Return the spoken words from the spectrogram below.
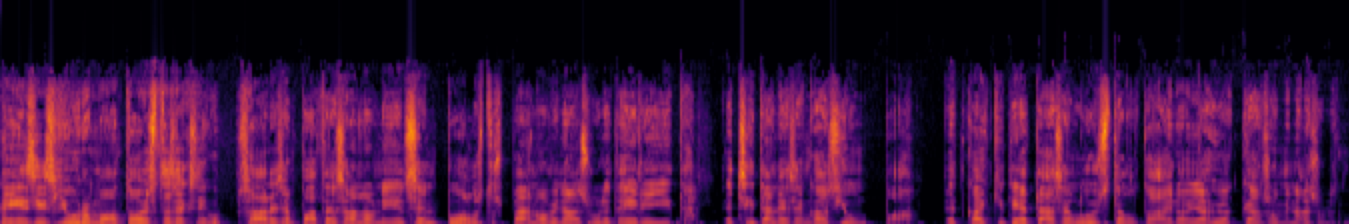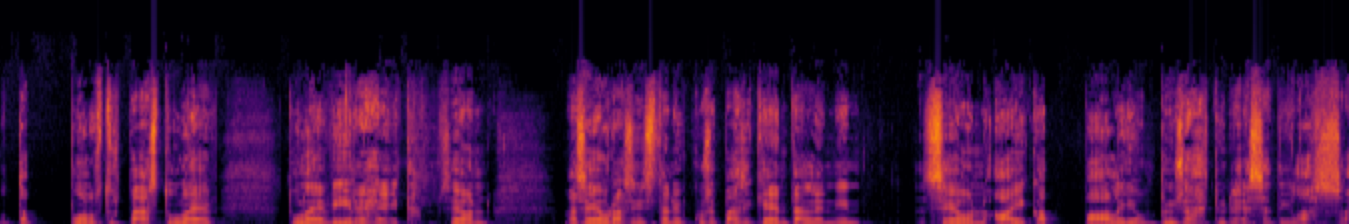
niin siis Jurmo on toistaiseksi, niin kuin Saarisen Pate sanoi, niin sen puolustuspään ominaisuudet ei riitä, että sitä ne sen kanssa jumppaa. Että kaikki tietää sen luistelutaidon ja hyökkäysominaisuudet, mutta puolustuspäässä tulee – tulee virheitä. Se on, mä seurasin sitä nyt, kun se pääsi kentälle, niin se on aika paljon pysähtyneessä tilassa,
